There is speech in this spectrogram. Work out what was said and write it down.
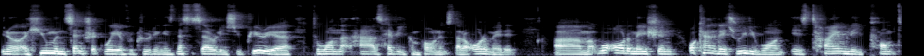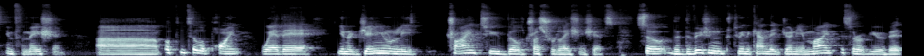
you know a human centric way of recruiting is necessarily superior to one that has heavy components that are automated. Um, what automation, what candidates really want is timely, prompt information uh, up until the point where they're you know genuinely trying to build trust relationships. So the division between the candidate journey and my sort of view of it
